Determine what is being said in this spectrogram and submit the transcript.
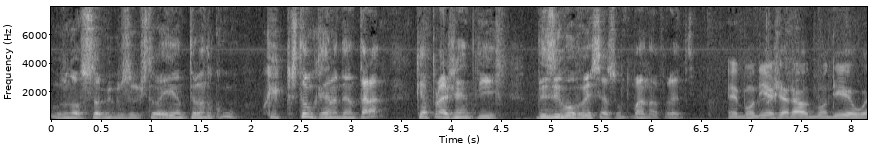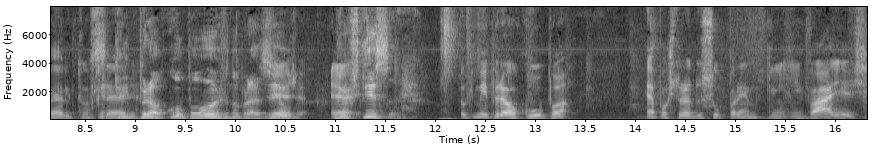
os nossos amigos que estão aí entrando com o que estão querendo entrar, que é para a gente desenvolver esse assunto mais na frente. É, bom dia, Geraldo. Bom dia, Wellington, O que, é que me preocupa hoje no Brasil? Veja, é- Justiça. O que me preocupa é a postura do Supremo, que em várias,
